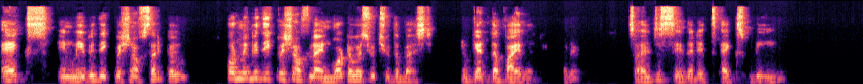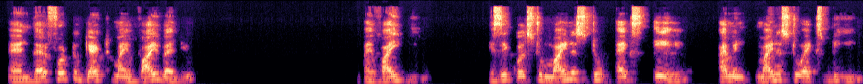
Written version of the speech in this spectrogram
x in maybe the equation of circle or maybe the equation of line, whatever suits you the best to get the y value. So I'll just say that it's xb. And therefore, to get my y value, my yb is equals to minus 2xa, I mean minus 2xb,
